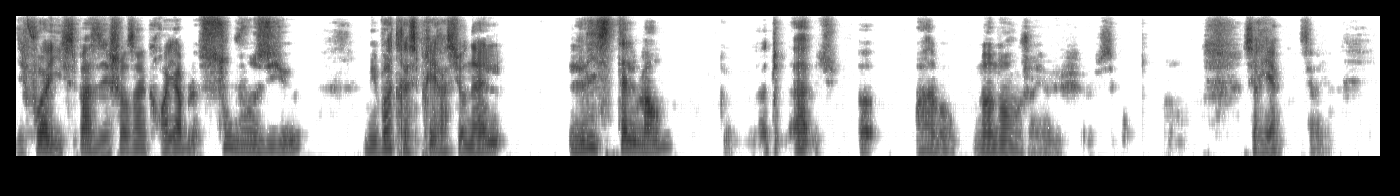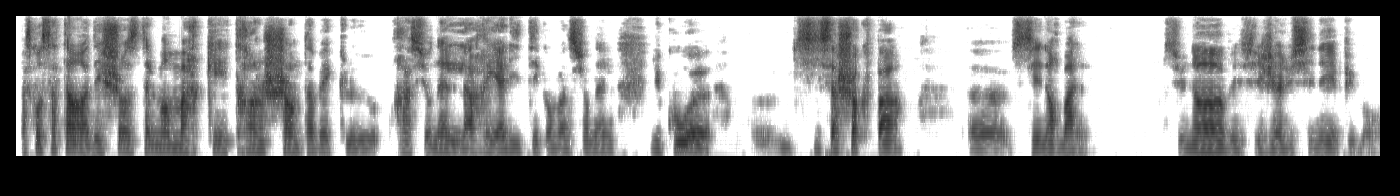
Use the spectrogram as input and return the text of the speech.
Des fois, il se passe des choses incroyables sous vos yeux, mais votre esprit rationnel lise tellement que ah, ah, ah bon, non non, j'ai rien vu c'est bon. C'est rien, c'est rien. Parce qu'on s'attend à des choses tellement marquées, tranchantes avec le rationnel, la réalité conventionnelle. Du coup, euh, euh si ça choque pas, euh, c'est normal. C'est noble, j'ai halluciné, et puis bon,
